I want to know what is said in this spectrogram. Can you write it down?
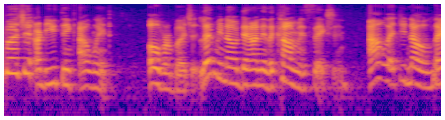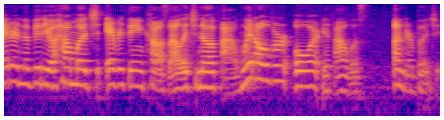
Budget or do you think I went over budget? Let me know down in the comment section. I'll let you know later in the video how much everything costs. I'll let you know if I went over or if I was under budget.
